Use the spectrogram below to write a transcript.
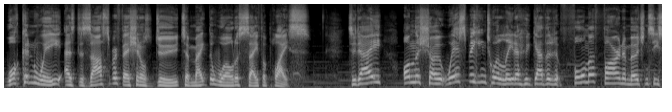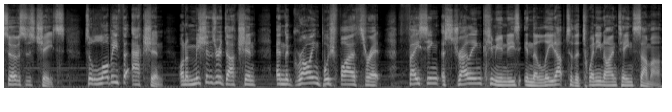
what can we as disaster professionals do to make the world a safer place? Today, on the show, we're speaking to a leader who gathered former fire and emergency services chiefs to lobby for action on emissions reduction and the growing bushfire threat facing Australian communities in the lead up to the 2019 summer.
